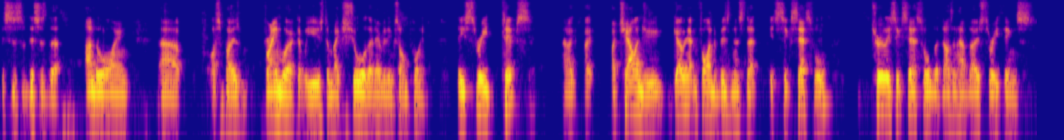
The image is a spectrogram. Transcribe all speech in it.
This is this is the underlying, uh, I suppose, framework that we use to make sure that everything's on point. These three tips, I, I, I challenge you: go out and find a business that is successful, truly successful, that doesn't have those three things.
